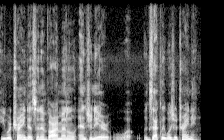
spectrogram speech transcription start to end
you were trained as an environmental engineer. What exactly was your training?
